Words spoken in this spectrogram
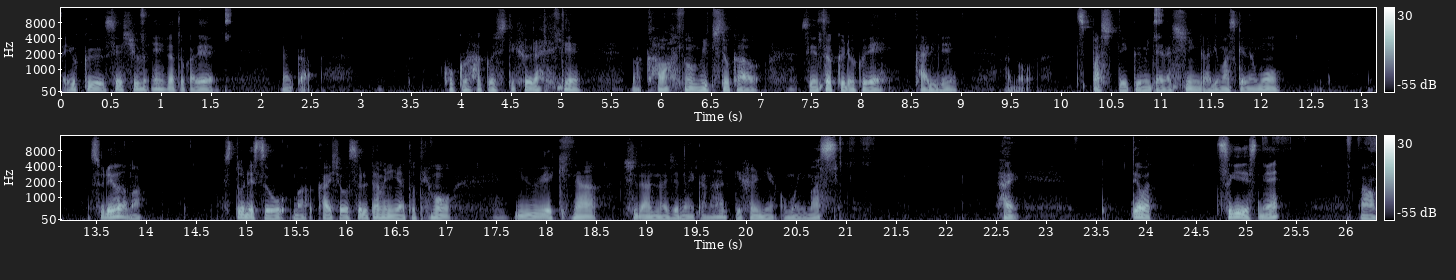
よく青春映画とかでなんか告白して振られて、まあ、川の道とかを全速力で仮であの突っ走っていくみたいなシーンがありますけどもそれはまあストレスをまあ解消するためにはとても有益な手段なんじゃないかなっていうふうに思います。はい、では次ですね、まあ、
